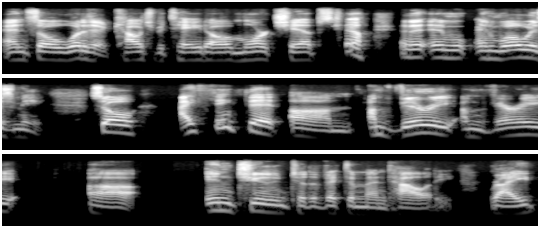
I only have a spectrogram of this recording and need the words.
And so, what is it? Couch potato, more chips, and and and woe is me. So I think that um, I'm very, I'm very uh, in tune to the victim mentality, right?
